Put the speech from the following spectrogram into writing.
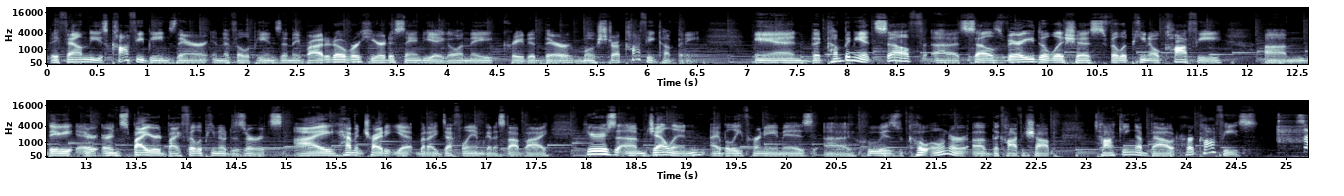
they found these coffee beans there in the Philippines, and they brought it over here to San Diego, and they created their Mostra Coffee Company. And the company itself uh, sells very delicious Filipino coffee um, they are inspired by Filipino desserts. I haven't tried it yet, but I definitely am going to stop by. Here's um, Jelen, I believe her name is, uh, who is co owner of the coffee shop, talking about her coffees. So,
